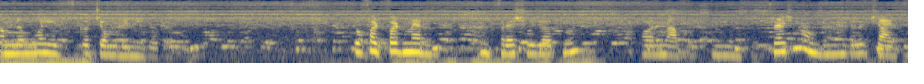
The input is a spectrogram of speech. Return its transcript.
हम लोग में लिप्स का चमड़ी नहीं है तो फटफट मैं फ्रेश हो जाती हूँ और मैं आप लोग से मिलती हूँ। फ्रेश ना होगी, मैं पहले चाय पी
